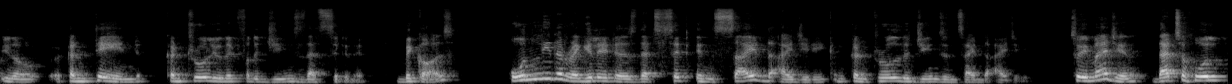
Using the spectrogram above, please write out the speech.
you know contained control unit for the genes that sit in it because only the regulators that sit inside the igd can control the genes inside the igd so imagine that's a whole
